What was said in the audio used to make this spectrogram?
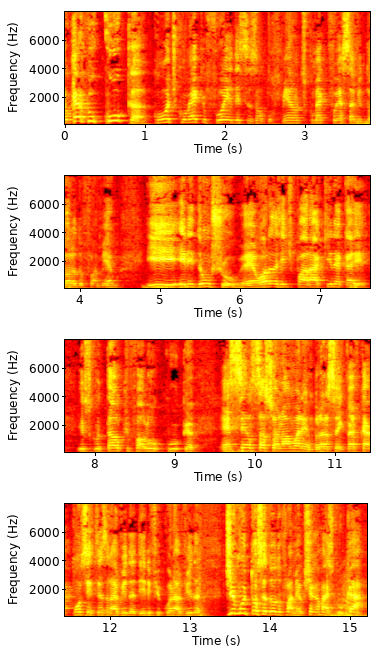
Eu quero que o Cuca conte como é que foi a decisão por pênaltis, como é que foi essa vitória do Flamengo. E ele deu um show. É hora da gente parar aqui, né, Caê? Escutar o que falou o Cuca. É sensacional, uma lembrança aí que vai ficar com certeza na vida dele, ficou na vida de muito torcedor do Flamengo. Chega mais, Cuca.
